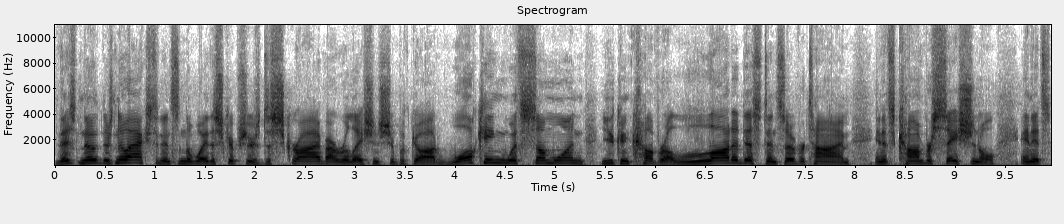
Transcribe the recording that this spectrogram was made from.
There's no, there's no accidents in the way the scriptures describe our relationship with God. Walking with someone, you can cover a lot of distance over time, and it's conversational and it's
